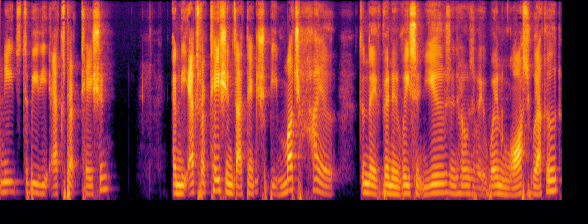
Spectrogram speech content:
needs to be the expectation. And the expectations, I think, should be much higher than they've been in recent years in terms of a win loss record.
